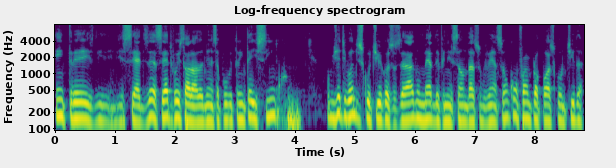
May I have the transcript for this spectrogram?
Em 3 de, de 7 de 17, foi instaurada a audiência pública 35, objetivando discutir com a sociedade um método de definição da subvenção conforme proposta contida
